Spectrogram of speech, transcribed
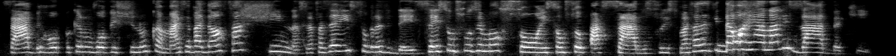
sabe? Roupa que eu não vou vestir nunca mais. Você vai dar uma faxina, você vai fazer isso sobre a gravidez. Isso aí são suas emoções, são seu passado, sua isso. Mas fazer que dar uma reanalisada aqui.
